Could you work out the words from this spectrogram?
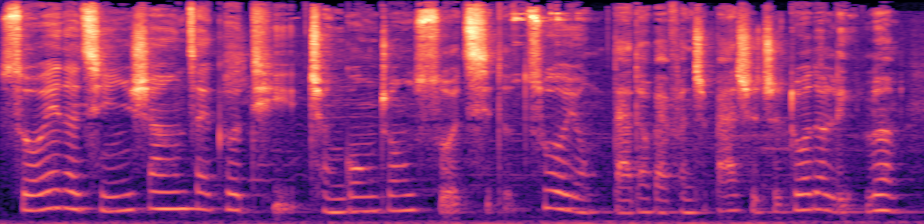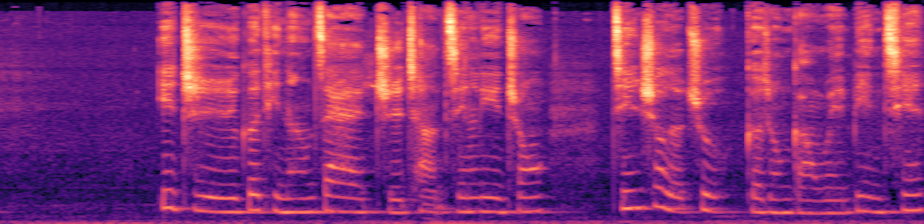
所谓的情商在个体成功中所起的作用达到百分之八十之多的理论，意指个体能在职场经历中。经受得住各种岗位变迁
